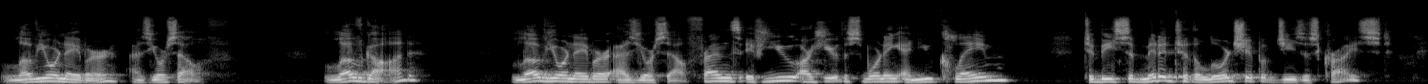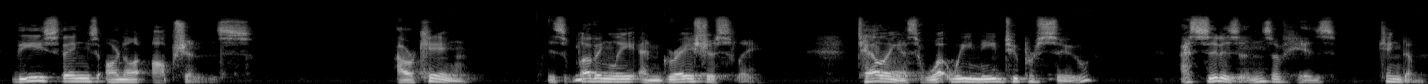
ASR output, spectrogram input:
love your neighbor as yourself. Love God, love your neighbor as yourself. Friends, if you are here this morning and you claim to be submitted to the lordship of Jesus Christ, these things are not options. Our King is lovingly and graciously telling us what we need to pursue as citizens of his kingdom.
